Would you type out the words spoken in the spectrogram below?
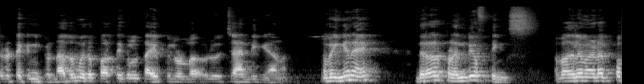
ഒരു ടെക്നിക്ക് ഉണ്ട്. അതും ഒരു പർട്ടിക്കുലർ ടൈപ്പിലുള്ള ഒരു ചാൻഡിങ് ആണ്. അപ്പൊ ഇങ്ങനെ there are plenty of things അപ്പൊ അതിൽ മാഡം ഇപ്പൊ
